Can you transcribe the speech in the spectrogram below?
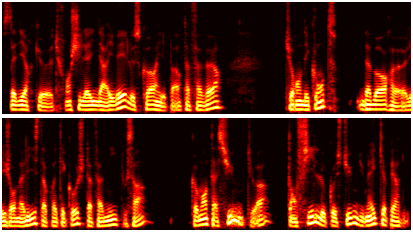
C'est-à-dire que tu franchis la ligne d'arrivée, le score il est pas en ta faveur, tu rends des comptes, d'abord euh, les journalistes, après tes coachs, ta famille, tout ça. Comment t'assumes, tu vois T'enfiles le costume du mec qui a perdu.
